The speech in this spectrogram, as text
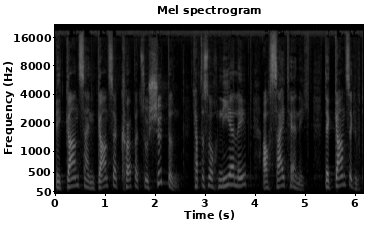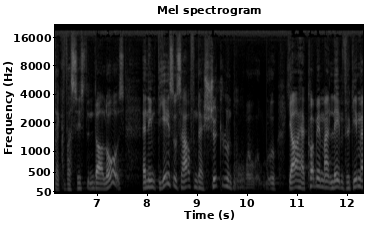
begann sein ganzer Körper zu schütteln. Ich habe das noch nie erlebt, auch seither nicht. Der ganze, was ist denn da los? Er nimmt Jesus auf und er schüttelt und, ja, Herr, komm in mein Leben, vergib mir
